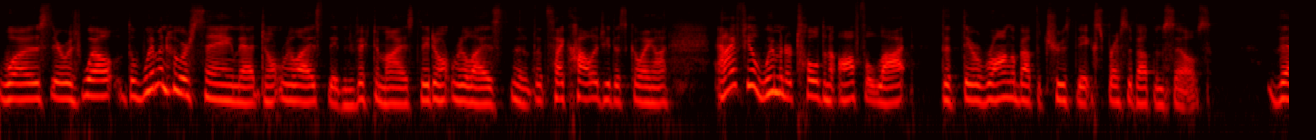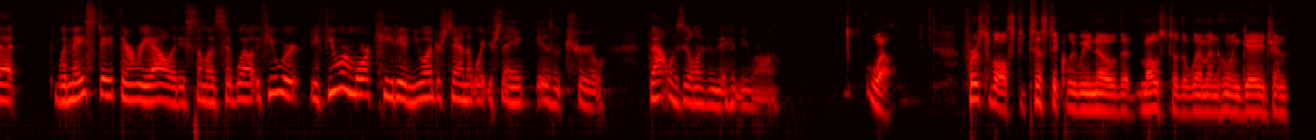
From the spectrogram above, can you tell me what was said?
was there was well the women who are saying that don't realize they've been victimized they don't realize the, the, psychology that's going on. And i feel women are told an awful lot that they're wrong about the truth they express about themselves. That when they state their reality someone said well if you were if you were more keyed in you understand that what you're saying isn't true. That was the only thing that hit me wrong. Well First of all, statistically, we know that most of the women who engage in,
